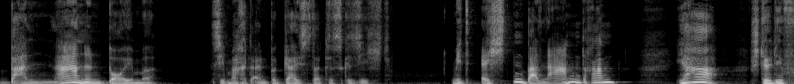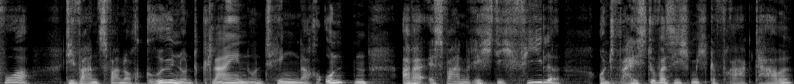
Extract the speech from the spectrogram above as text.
Bananenbäume. Sie macht ein begeistertes Gesicht. Mit echten Bananen dran? Ja, stell dir vor, die waren zwar noch grün und klein und hingen nach unten, aber es waren richtig viele. Und weißt du, was ich mich gefragt habe?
